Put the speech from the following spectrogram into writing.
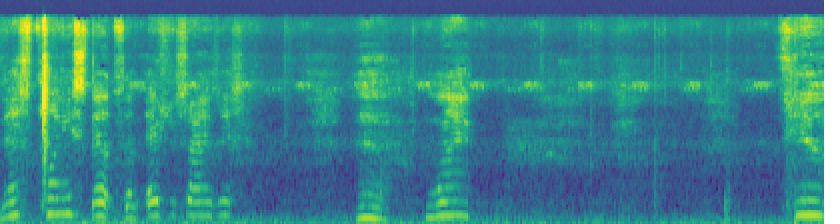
That's twenty steps of exercises. One, two,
